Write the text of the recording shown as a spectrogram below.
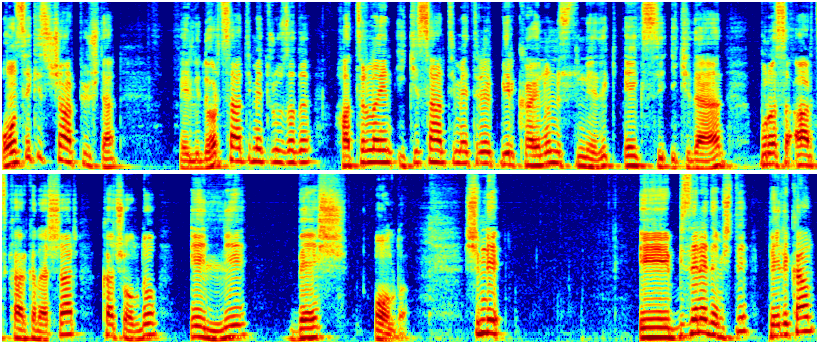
18 çarpı 3'ten 54 santimetre uzadı. Hatırlayın 2 santimetrelik bir kayanın üstündeydik. Eksi 2'den. Burası artık arkadaşlar kaç oldu? 55 oldu. Şimdi e, bize ne demişti? Pelikan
